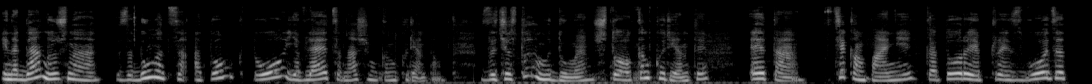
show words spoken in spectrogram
Иногда нужно задуматься о том, кто является нашим конкурентом. Зачастую мы думаем, что конкуренты – это те компании, которые производят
